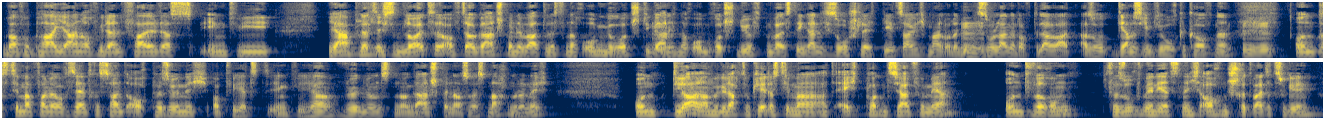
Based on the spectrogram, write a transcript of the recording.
war vor ein paar Jahren auch wieder ein Fall, dass irgendwie ja, plötzlich sind Leute auf der Organspende-Warteliste nach oben gerutscht, die gar nicht nach oben rutschen dürften, weil es denen gar nicht so schlecht geht, sage ich mal, oder die nicht so lange auf der warten. Also die haben sich irgendwie hochgekauft, ne? Und das Thema fanden wir auch sehr interessant, auch persönlich, ob wir jetzt irgendwie, ja, würden wir uns einen Organspendeausweis machen oder nicht. Und ja, dann haben wir gedacht, okay, das Thema hat echt Potenzial für mehr. Und warum versuchen wir jetzt nicht auch einen Schritt weiter zu gehen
